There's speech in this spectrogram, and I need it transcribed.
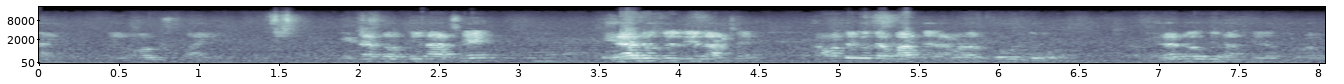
নাই অল স্মাইল এটা যতদিন আছে এরা যতদিন আছে আমাদের কথা বাদ দেন আমরা দৌড় দেবো। এরা যতদিন আছে এরা দৌড়াবে.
